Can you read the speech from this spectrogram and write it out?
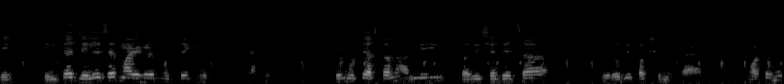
इम्तियाज जलील साहेब माझ्याकडे मुद्दे घेऊन हे मुद्दे असताना आम्ही परिषदेचा विरोधी पक्ष नेता आहे. वाटतं मी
